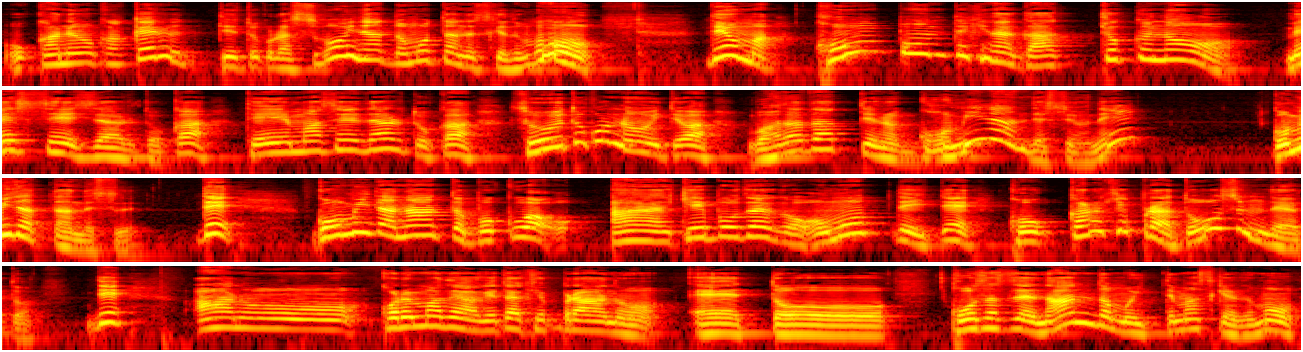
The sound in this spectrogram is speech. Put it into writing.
お金をかけるっていうところはすごいなと思ったんですけども、でもまあ、根本的な楽曲のメッセージであるとか、テーマ性であるとか、そういうところにおいては、和田だっていうのはゴミなんですよね。ゴミだったんです。で、ゴミだなと僕は、あ K-POP 大学は思っていて、こっからケプラーどうするんだよと。で、あのー、これまで挙げたケプラーの、えー、っと、考察で何度も言ってますけれども、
